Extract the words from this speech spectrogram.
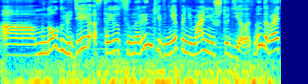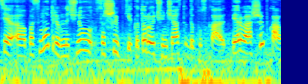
а, много людей остается на рынке в непонимании, что делать. Ну, давайте а, посмотрим, начнем с ошибки, которые очень часто допускают. Первая ошибка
